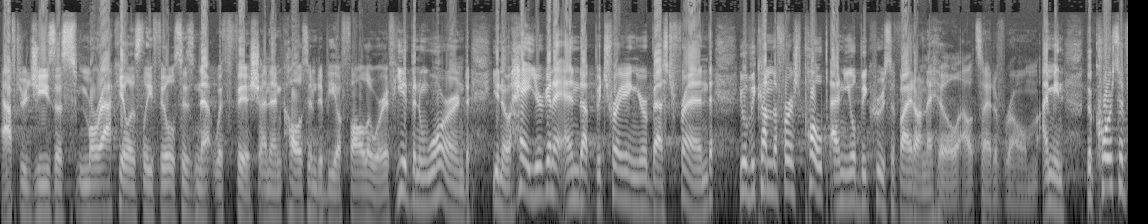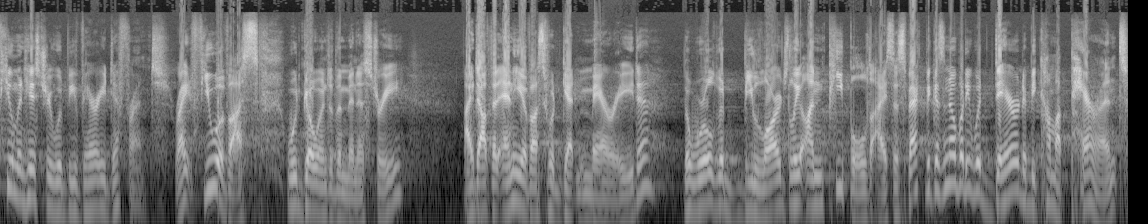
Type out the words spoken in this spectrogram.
after Jesus miraculously fills his net with fish and then calls him to be a follower, if he had been warned, you know, hey, you're going to end up betraying your best friend, you'll become the first pope and you'll be crucified on a hill outside of Rome. I mean, the course of human history would be very different, right? Few of us would go into the ministry. I doubt that any of us would get married the world would be largely unpeopled, I suspect, because nobody would dare to become a parent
